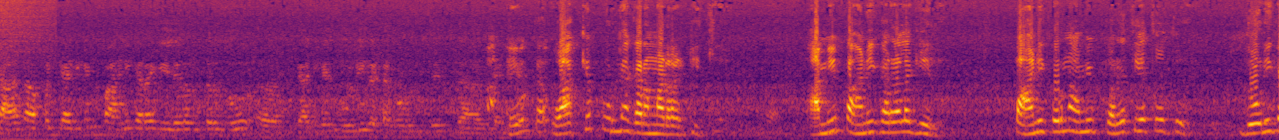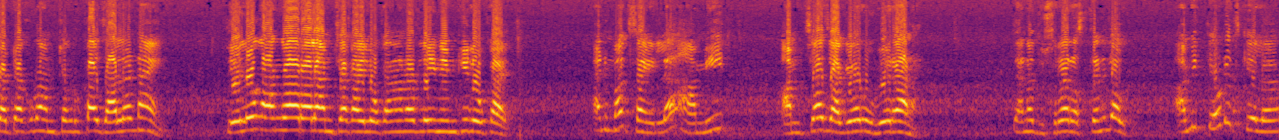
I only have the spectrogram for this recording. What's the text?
आज आपण त्या ठिकाणी पाहणी करायला गेल्यानंतर जो त्या ठिकाणी दोन्ही गटाकडून हे वाक्य पूर्ण करा मराठीतलं. आम्ही पाहणी करायला गेलो. पाहणी करून आम्ही परत येत होतो. दोन्ही गटाकडून आमच्याकडून काय झालं नाही. ते लोक अंगावर आले आमच्या काही लोकांना वाटलं ही नेमकी लोक आहेत. आणि मग सांगितलं आम्ही आमच्या जागेवर उभे राहणार. त्यांना दुसऱ्या रस्त्याने जाऊ. आम्ही तेवढंच केलं.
